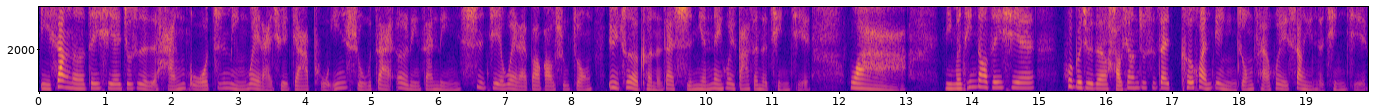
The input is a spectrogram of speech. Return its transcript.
以上呢，这些就是韩国知名未来学家朴英淑在《二零三零世界未来报告书》中预测可能在十年内会发生的情节。哇，你们听到这些，会不会觉得好像就是在科幻电影中才会上演的情节？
